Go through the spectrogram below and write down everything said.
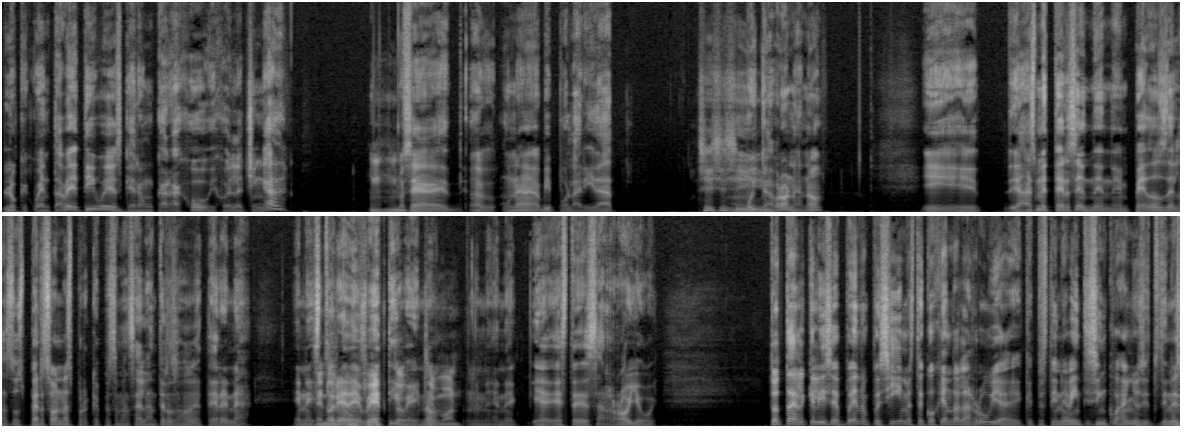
lo que cuenta Betty, güey, es que era un carajo hijo de la chingada. O sea, una bipolaridad sí, sí, sí. muy cabrona, ¿no? Y ya es meterse en, en- en pedos de las dos personas, porque pues más adelante nos vamos a meter en la, en la historia de Betty, güey, ¿no? Simón. En, en este desarrollo, güey. Total, que le dice, bueno, pues sí, me estoy cogiendo a la rubia, y que pues tiene 25 años y tú tienes,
